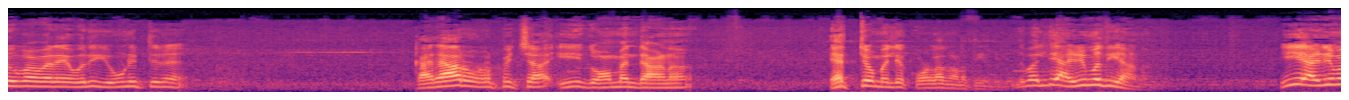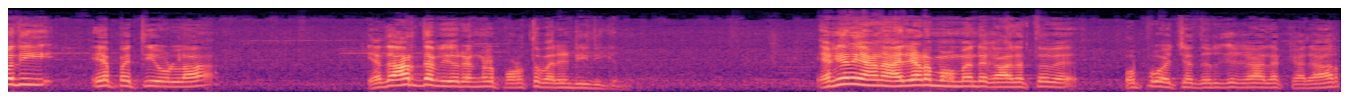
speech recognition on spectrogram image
രൂപ വരെ ഒരു യൂണിറ്റിന് കരാർ ഉറപ്പിച്ച ഈ ഗവൺമെന്റാണ് ഏറ്റവും വലിയ കൊള്ള നടത്തിയിരിക്കുന്നത്. ഇത് വലിയ അഴിമതിയാണ്. ഈ അഴിമതിയെ പറ്റിയുള്ള യഥാർത്ഥ വിവരങ്ങൾ പുറത്തു വരേണ്ടിയിരിക്കുന്നു. എങ്ങനെയാണ് ആര്യാട മുഹമ്മദിന്റെ കാലത്ത് ഒപ്പുവെച്ച ദീർഘകാല കരാർ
